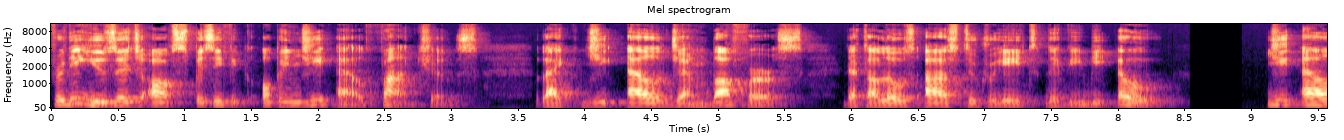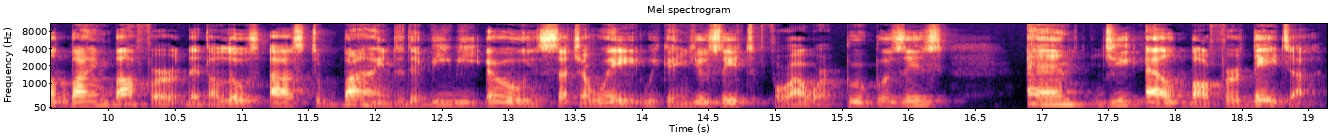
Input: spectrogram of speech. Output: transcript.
Through the usage of specific OpenGL functions, like GL gen buffers, that allows us to create the VBO, GL bind buffer that allows us to bind the VBO in such a way we can use it for our purposes, and GL buffer data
